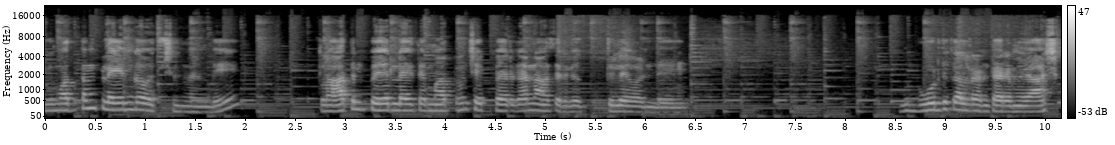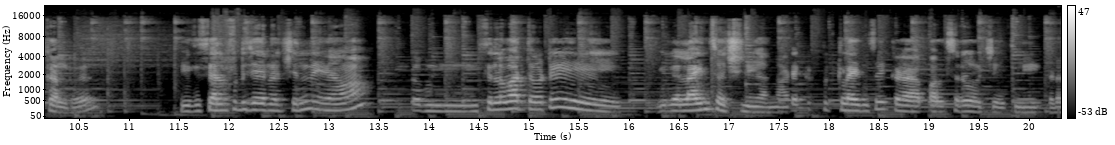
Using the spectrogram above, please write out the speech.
ఇది మొత్తం ప్లెయిన్గా వచ్చిందండి. క్లాతుల పేర్లు అయితే మాత్రం చెప్పారు కానీ నాకు సరిగ్గా గుర్తులేవండి. బూడిద కలర్ అంటారేమో యాష్ కలర్. ఇది సెల్ఫ్ డిజైన్ వచ్చింది ఏమో సిల్వర్ తోటి ఇక లైన్స్ వచ్చినాయి అన్నమాట. ఇక్కడ పిక్ లైన్స్ ఇక్కడ పల్సర్ వచ్చేసినాయి ఇక్కడ.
